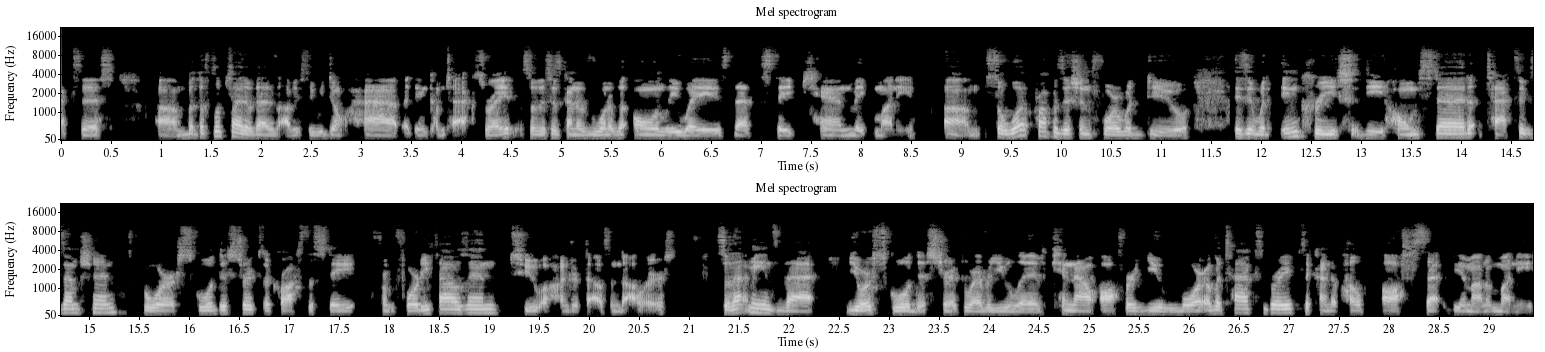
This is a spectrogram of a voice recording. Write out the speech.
Texas. Um, but the flip side of that is obviously we don't have an income tax, right? So this is kind of one of the only ways that the state can make money. Um, so what Proposition 4 would do is it would increase the homestead tax exemption for school districts across the state from 40,000 to $100,000. So that means that your school district, wherever you live, can now offer you more of a tax break to kind of help offset the amount of money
